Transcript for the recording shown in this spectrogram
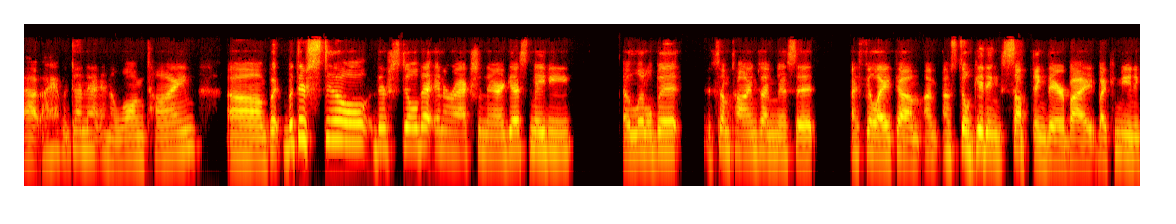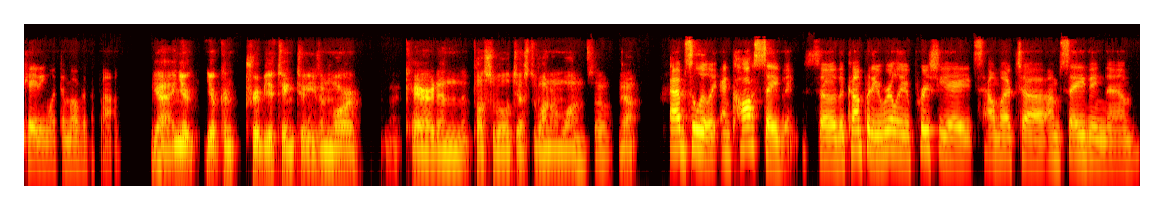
uh, I haven't done that in a long time, um, but but there's still there's still that interaction there. I guess maybe a little bit. Sometimes I miss it. I feel like um, I'm I'm still getting something there by by communicating with them over the phone. Yeah, and you're you're contributing to even more care than the possible just one on one. So yeah, Absolutely, and cost savings. So the company really appreciates how much uh, I'm saving them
